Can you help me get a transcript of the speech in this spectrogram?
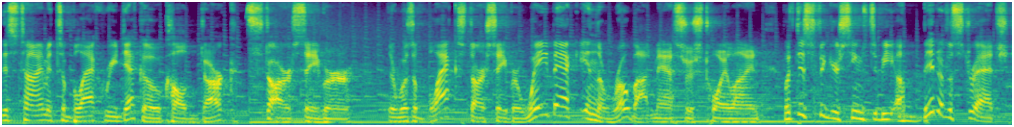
This time it's a black redeco called Dark Star Saber. There was a black Star Saber way back in the Robot Masters toy line, but this figure seems to be a bit of a stretch,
